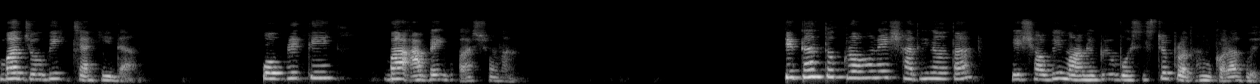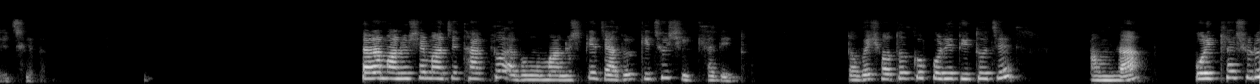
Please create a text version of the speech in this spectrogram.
বা জৈবিক চাহিদা প্রবৃত্তি বা আবেগ বাসনা। সিদ্ধান্ত গ্রহণের স্বাধীনতা এসবই মানবীয় বৈশিষ্ট্য প্রদান করা হয়েছিল। তারা মানুষের মাঝে থাকতো এবং মানুষকে জাদুর কিছু শিক্ষা দিত। তবে সতর্ক করে দিত যে আমরা পরীক্ষা শুরু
